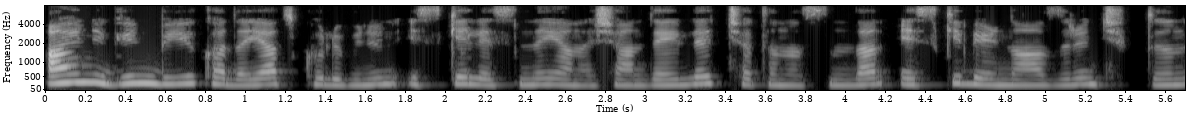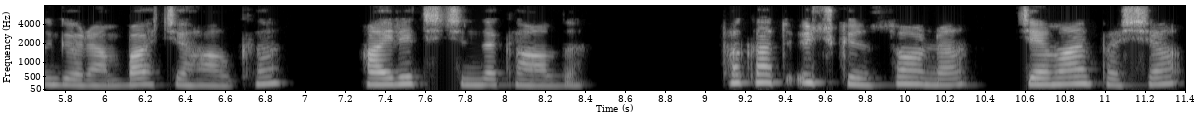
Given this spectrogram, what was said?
Aynı gün Büyükada Yat Kulübü'nün iskelesinde yanaşan devlet çatanasından eski bir nazırın çıktığını gören bahçe halkı hayret içinde kaldı. Fakat üç gün sonra Cemal Paşa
